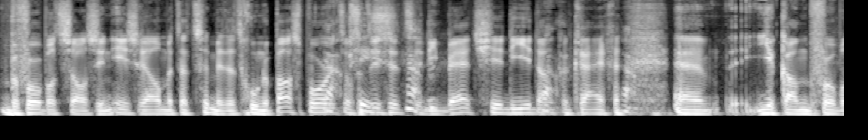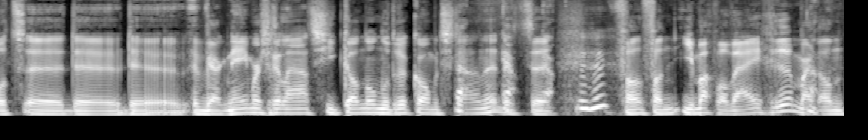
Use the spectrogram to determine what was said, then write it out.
Bijvoorbeeld zoals in Israël met het, met het groene paspoort. of wat is het, die badge die je dan kan krijgen. Je kan bijvoorbeeld de, de werknemersrelatie kan onder druk komen te staan. Dat, mhm. van, van, je mag wel weigeren, maar dan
